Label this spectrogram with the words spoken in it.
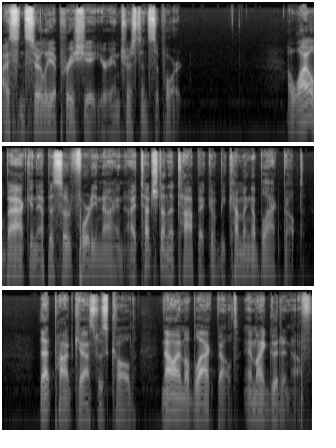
I sincerely appreciate your interest and support. A while back in episode 49, I touched on the topic of becoming a black belt. That podcast was called Now I'm a Black Belt Am I Good Enough?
